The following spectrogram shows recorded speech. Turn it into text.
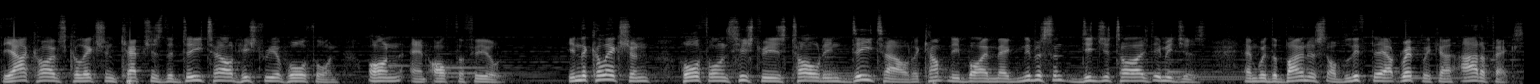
The Archives collection captures the detailed history of Hawthorn on and off the field. In the collection, Hawthorn's history is told in detail, accompanied by magnificent digitised images and with the bonus of lift-out replica artefacts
